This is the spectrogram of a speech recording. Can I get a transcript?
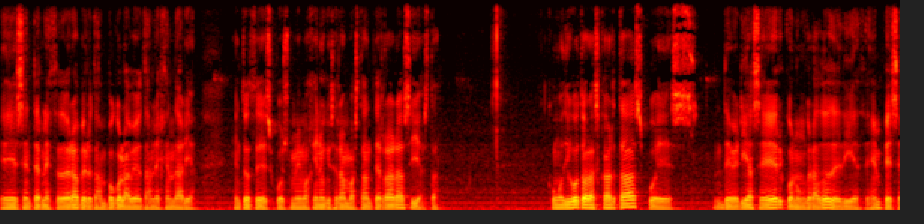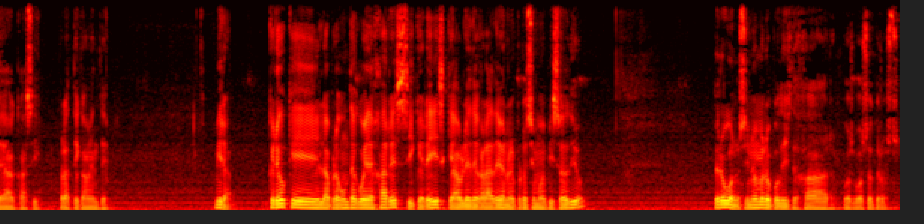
es enternecedora, pero tampoco la veo tan legendaria. Entonces, pues me imagino que serán bastante raras y ya está. Como digo, todas las cartas, pues debería ser con un grado de 10, ¿eh? en PSA casi, prácticamente. Mira, creo que la pregunta que voy a dejar es si queréis que hable de gradeo en el próximo episodio. Pero bueno, si no me lo podéis dejar pues vosotros.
